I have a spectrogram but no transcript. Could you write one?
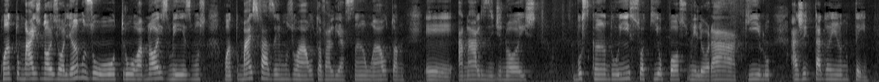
quanto mais nós olhamos o outro, a nós mesmos, quanto mais fazemos uma autoavaliação, uma autoanálise é, de nós, buscando isso aqui eu posso melhorar, aquilo, a gente está ganhando tempo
